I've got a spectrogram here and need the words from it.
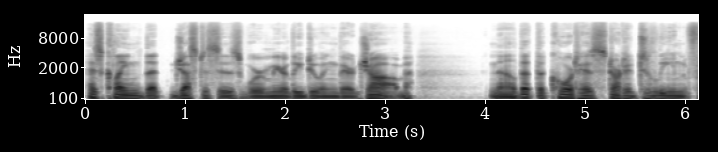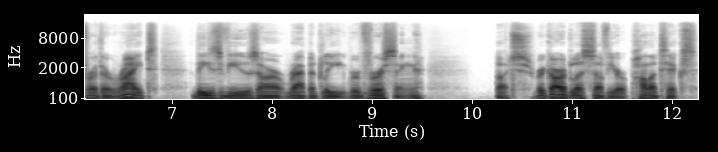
has claimed that justices were merely doing their job. Now that the court has started to lean further right, these views are rapidly reversing. But regardless of your politics,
